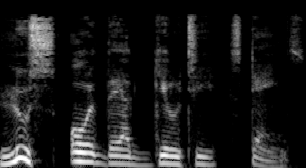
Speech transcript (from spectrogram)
loose all their guilty stains.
